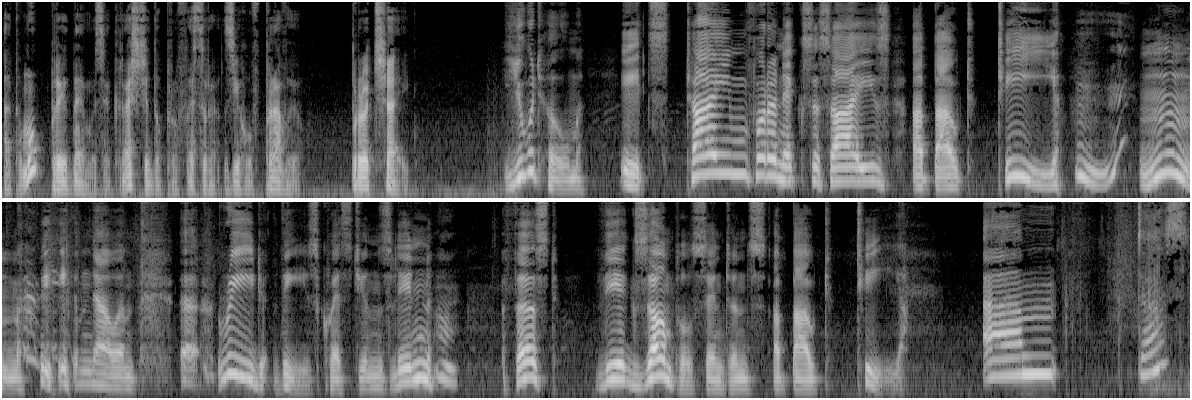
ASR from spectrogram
а тому приєднаємося краще до професора з його вправою. Про чай. You at home, it's time for an exercise about tea. Mm. Mm. now, um, uh, read these questions, Lynn. First, the example sentence about tea. Um, does.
